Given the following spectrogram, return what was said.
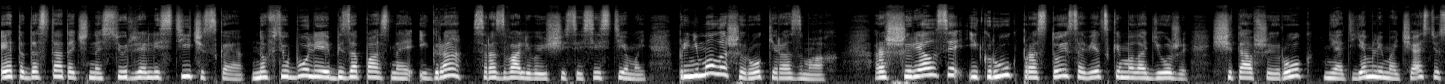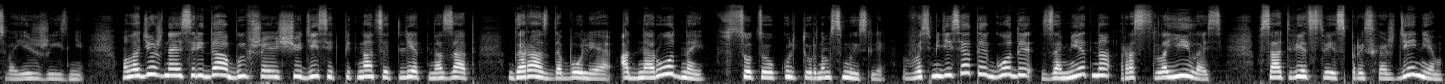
Эта достаточно сюрреалистическая, но все более безопасная игра с разваливающейся системой принимала широкий размах. Расширялся и круг простой советской молодежи, считавшей рок неотъемлемой частью своей жизни. Молодежная среда, бывшая еще 10-15 лет назад гораздо более однородной в социокультурном смысле, в 80-е годы заметно расслоилась в соответствии с происхождением,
